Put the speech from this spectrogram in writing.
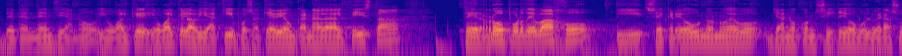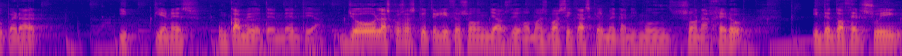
de tendencia, ¿no? Igual que, igual que lo había aquí, pues aquí había un canal alcista, cerró por debajo y se creó uno nuevo, ya no consiguió volver a superar y tienes un cambio de tendencia. Yo las cosas que utilizo son, ya os digo, más básicas que el mecanismo sonajero. Intento hacer swing,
